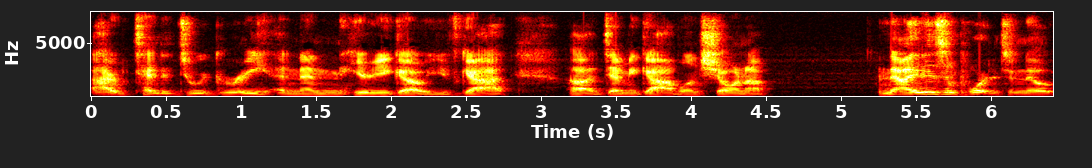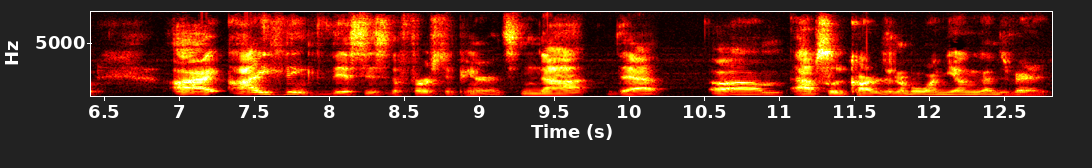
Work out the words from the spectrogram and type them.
I tended to agree. And then here you go, you've got uh, Demi Goblin showing up. Now it is important to note, I I think this is the first appearance, not that um, Absolute Carnage number one Young Guns variant.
